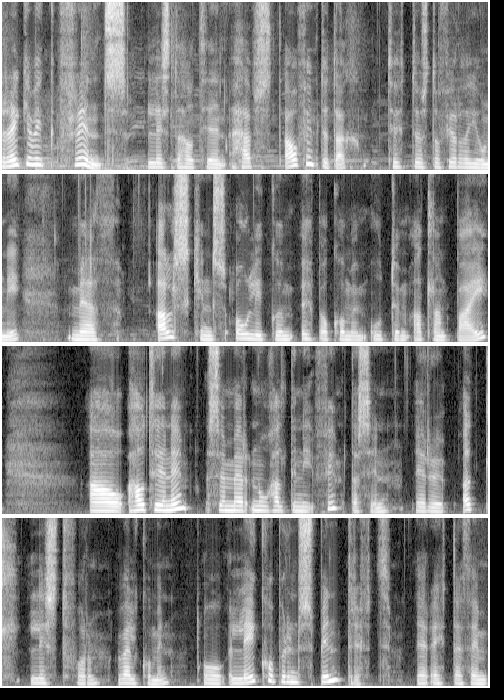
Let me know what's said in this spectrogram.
Reykjavík Friends listaháttíðin hefst á fymtudag, 24. júni, með allskynns ólíkum uppákomum út um allan bæ. Á háttíðinni sem er nú haldin í fymtasinn eru öll listform velkomin og leikópurinn Spindrift er eitt af þeim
